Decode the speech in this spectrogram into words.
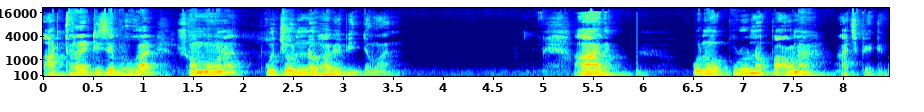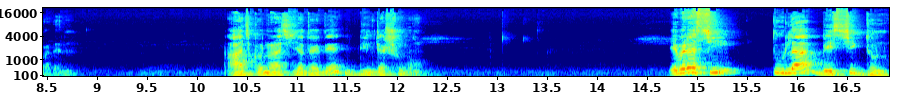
আর্থারাইটিসে ভোগার সম্ভাবনা প্রচণ্ডভাবে বিদ্যমান। আর কোনো পুরনো পাওনা আজ পেতে পারেন। আজ কোনো রাশি জাতকদের দিনটা শুভ। এবার আসছি তুলা বৃশ্চিক ধনু।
